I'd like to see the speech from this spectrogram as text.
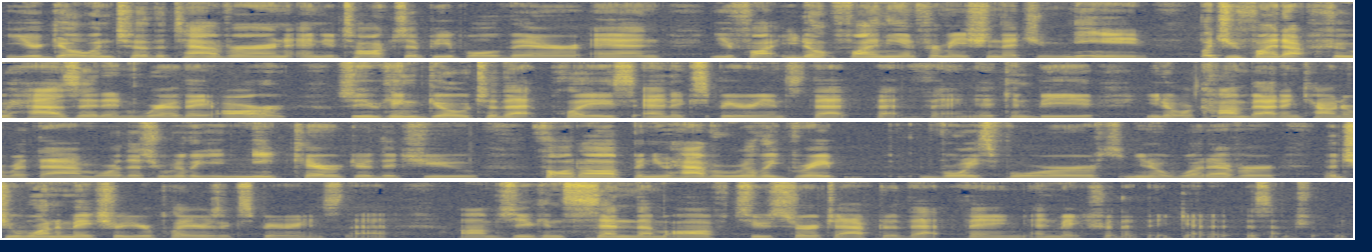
you go into the tavern and you talk to people there and you find you don't find the information that you need but you find out who has it and where they are so you can go to that place and experience that that thing it can be you know a combat encounter with them or this really neat character that you thought up and you have a really great voice for you know whatever that you want to make sure your players experience that Um, so you can send them off to search after that thing and make sure that they get it, essentially.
